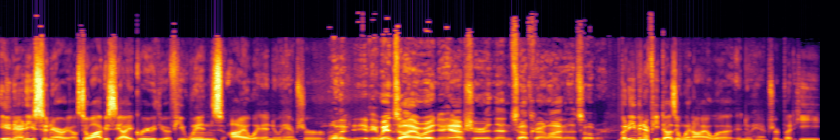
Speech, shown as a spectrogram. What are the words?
In any scenario. So obviously, I agree with you. If he wins Iowa and New Hampshire. Well, I mean, if he wins Iowa and New Hampshire and then South Carolina, it's over. But even if he doesn't win Iowa and New Hampshire, but he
